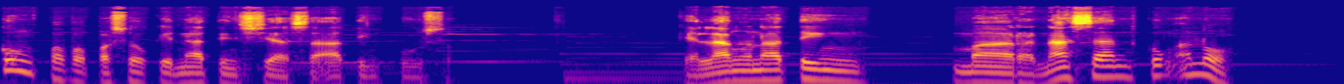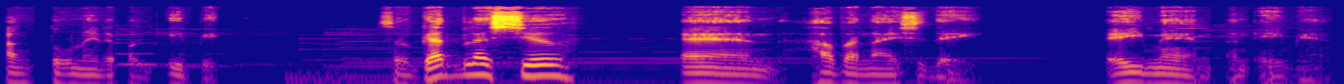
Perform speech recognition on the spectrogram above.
kung papapasokin natin siya sa ating puso. Kailangan nating maranasan kung ano ang tunay na pag-ibig. So God bless you and have a nice day. Amen and amen.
